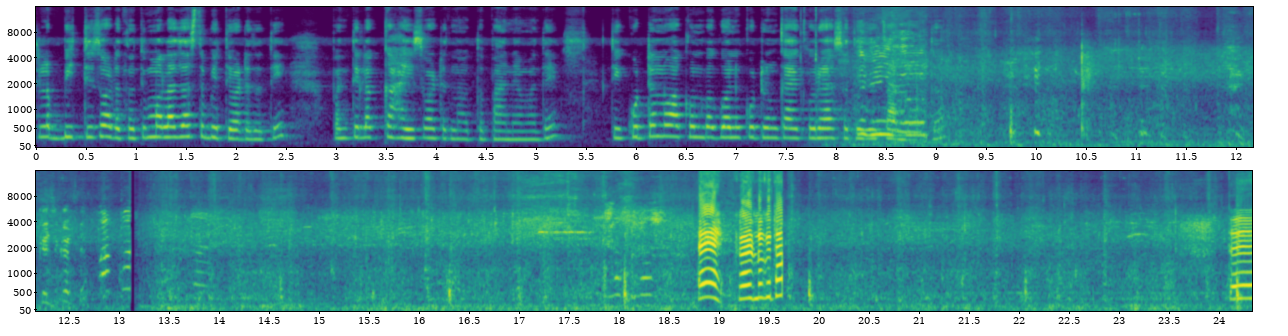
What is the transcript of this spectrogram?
तिला भीतीच वाटत नव्हती मला जास्त भीती वाटत होती पण तिला काहीच वाटत नव्हतं पाण्यामध्ये. ती कुठून वाकून बघू आणि कुठून काय करू असं तिचं चाललं होतं. कशी करते? ए कळ नको तर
